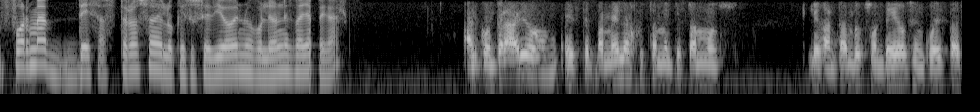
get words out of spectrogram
forma desastrosa de lo que sucedió en Nuevo León les vaya a pegar? Al contrario, este Pamela, justamente estamos levantando sondeos, encuestas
